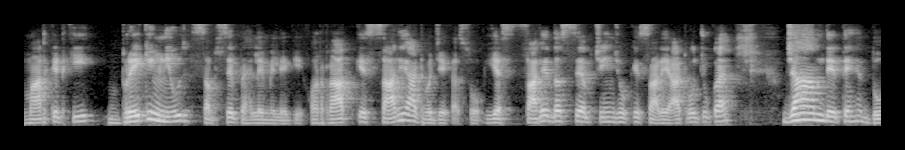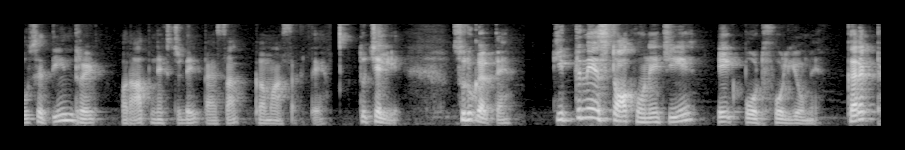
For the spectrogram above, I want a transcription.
मार्केट की ब्रेकिंग न्यूज़ सबसे पहले मिलेगी। और रात के साढ़े आठ बजे का शो यस साढ़े दस से अब चेंज होकर साढ़े आठ हो चुका है, जहाँ हम देते हैं दो से तीन ट्रेड और आप नेक्स्ट डे पैसा कमा सकते हैं। तो चलिए, शुरू करते हैं। कितने स्टॉक होने चाहिए एक पोर्टफोलियो में? करेक्ट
